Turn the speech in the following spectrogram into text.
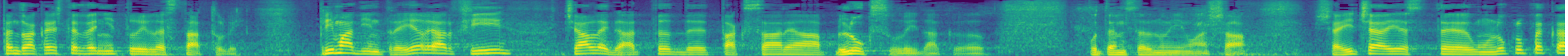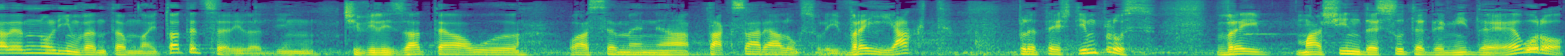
pentru a crește veniturile statului. Prima dintre ele ar fi cea legată de taxarea luxului, dacă putem să-l numim așa. Și aici este un lucru pe care nu-l inventăm noi. Toate țările din civilizate au uh, o asemenea taxare a luxului. Vrei iaht? Plătești în plus. Vrei mașini de sute de mii de euro?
